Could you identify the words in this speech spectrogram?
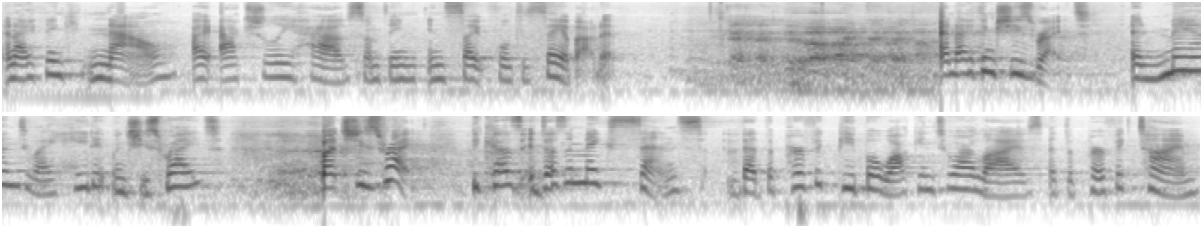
and I think now I actually have something insightful to say about it. and I think she's right. And man, do I hate it when she's right. But she's right, because it doesn't make sense that the perfect people walk into our lives at the perfect time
